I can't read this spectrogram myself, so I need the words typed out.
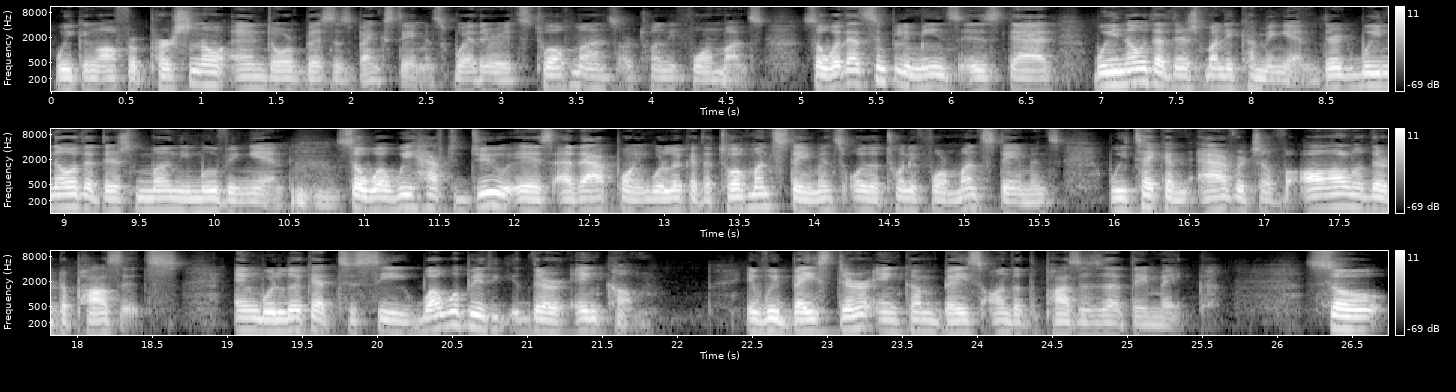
We can offer personal and or business bank statements, whether it's 12 months or 24 months. So what that simply means is that we know that there's money coming in. There, we know that there's money moving in. So what we have to do is at that point we look at the 12 month statements or the 24 month statements. We take an average of all of their deposits and we look at to see what would be their income if we base their income based on the deposits that they make. So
